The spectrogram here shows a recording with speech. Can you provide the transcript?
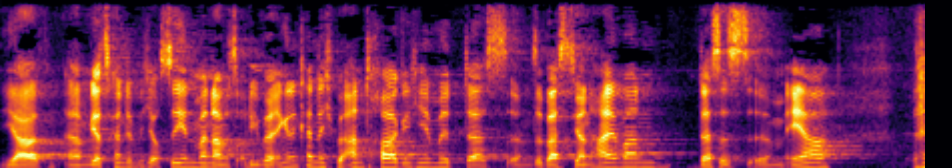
Ja, ähm, jetzt könnt ihr mich auch sehen. Mein Name ist Oliver Engelken. Ich beantrage hiermit, dass ähm, Sebastian Heimann, das ist ähm, er,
